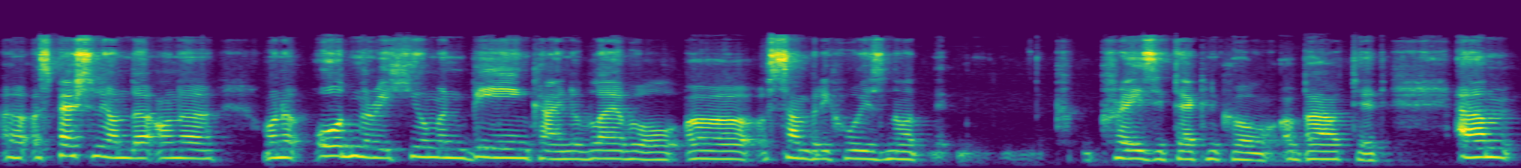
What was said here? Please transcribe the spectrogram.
uh, especially on the on a on an ordinary human being kind of level uh, somebody who is not crazy technical about it um,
